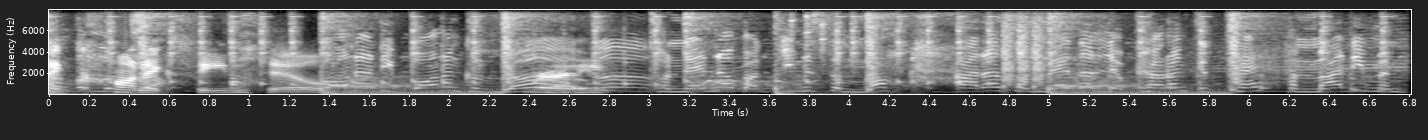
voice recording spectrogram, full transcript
Iconic scene too. Right. 한마디만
